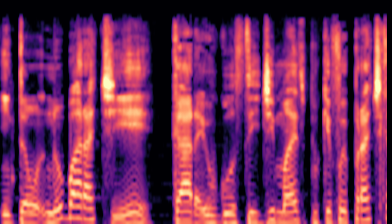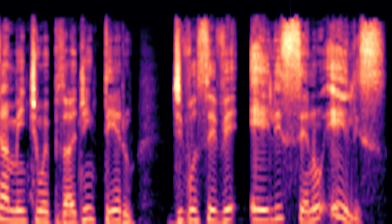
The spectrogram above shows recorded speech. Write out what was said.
Então, no Baratier, cara, eu gostei demais porque foi praticamente um episódio inteiro de você ver eles sendo eles.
